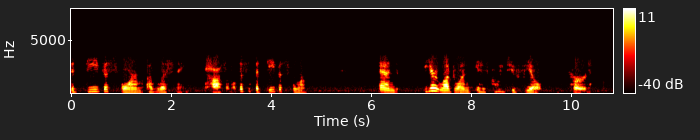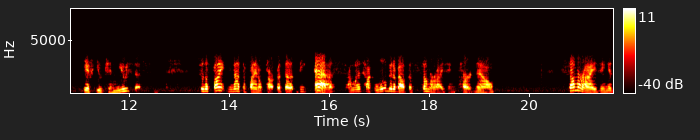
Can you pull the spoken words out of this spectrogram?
the deepest form of listening possible. This is the deepest form. And your loved one is going to feel heard if you can use this. So the fi- not the final part, but the the S. I want to talk a little bit about the summarizing part now. Summarizing is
